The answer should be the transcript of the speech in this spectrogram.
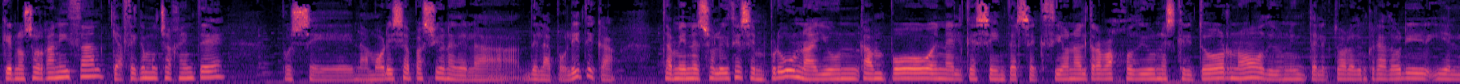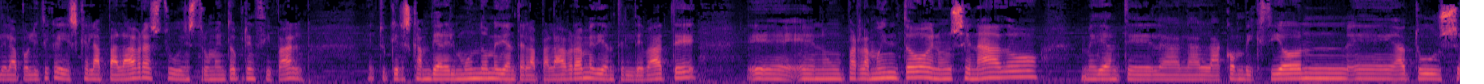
que nos organizan que hace que mucha gente pues se enamore y se apasione de la, de la política también eso lo dices en Prun, hay un campo en el que se intersecciona el trabajo de un escritor, ¿no? de un intelectual o de un creador y, el de la política, y es que la palabra es tu instrumento principal. Eh, tú quieres cambiar el mundo mediante la palabra, mediante el debate, eh, en un parlamento, en un senado, mediante la, convicción eh, a tus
